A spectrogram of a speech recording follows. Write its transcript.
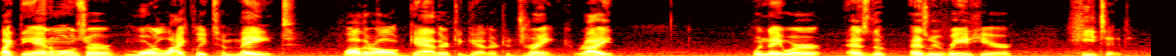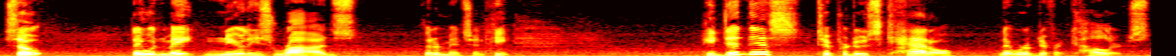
like the animals are more likely to mate while they're all gathered together to drink, right? When they were as the as we read here, heated. So they would mate near these rods that are mentioned. He he did this to produce cattle that were of different colors.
